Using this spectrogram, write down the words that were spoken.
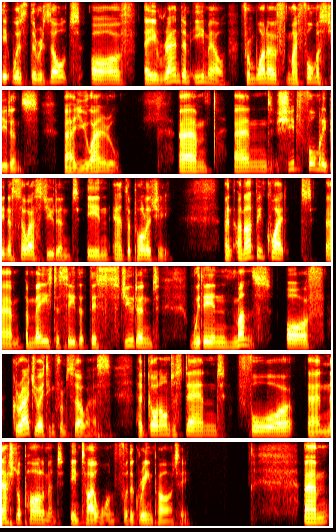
it was the result of a random email from one of my former students, uh, Yuan Ru. Um, and she'd formerly been a SOAS student in anthropology. And, and I'd been quite um, amazed to see that this student, within months of graduating from SOAS, had gone on to stand for uh, national parliament in Taiwan for the Green Party. Um,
